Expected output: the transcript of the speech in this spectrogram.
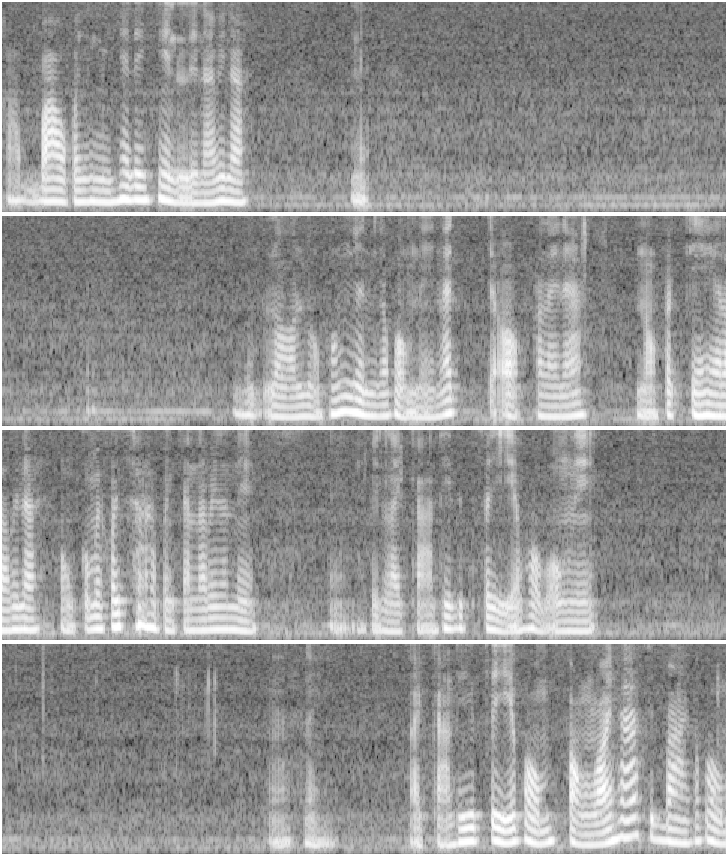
คาบเบ้าก็ยังมีให้ได้เห็นเลยนะพี่นะเนี่ยรูปหล่อหลวงพ่อเงินครับผมเนี่ยน่าจะออกอะไรนะหนองสแกเราพี่นะ ผมก็ไม่ค่อยทราบเหมือนกันนะพี่นั่นเนี่ย เป็นรายการที่สิบสี่ครับผมองค์นี้รายการที่สิบสี่ครับผมสองร้อยห้าสิบาทครับผม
